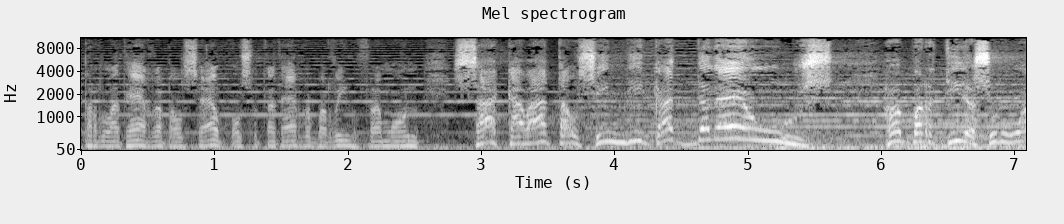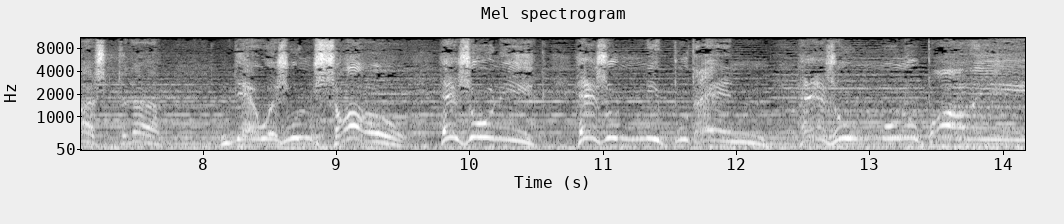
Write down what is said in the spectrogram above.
per la terra, pel cel, pel sotaterra, per l'inframont. S'ha acabat el sindicat de déus! A partir de Zoroastre, Déu és un sol, és únic, és omnipotent, és un monopoli!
